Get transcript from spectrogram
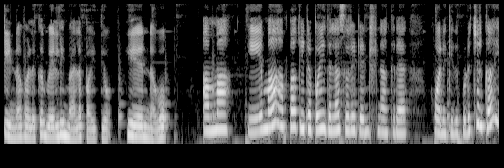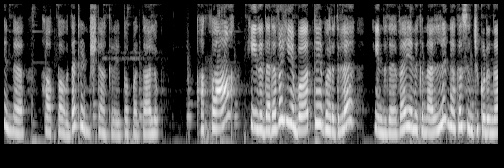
சின்னவளுக்கு வெள்ளி மேல பைத்தியம் என்னவோ. அம்மா ஏமா அப்பா கிட்ட போய் இதெல்லாம் சொல்லி டென்ஷன் ஆக்குற? உனக்கு இது பிடிச்சிருக்கா என்ன? அப்பாவை தான் டென்ஷன் ஆக்குற எப்ப பார்த்தாலும். அப்பா இந்த தடவை என் பர்த்டே வருதுல இந்த தடவை எனக்கு நல்ல நகை செஞ்சு கொடுங்க.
